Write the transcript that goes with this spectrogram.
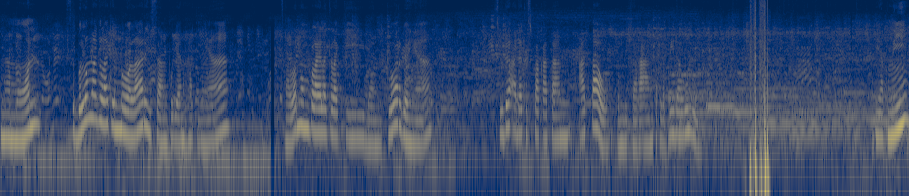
Namun, sebelum laki-laki membawa lari sang pujaan hatinya, calon mempelai laki-laki dan keluarganya sudah ada kesepakatan atau pembicaraan terlebih dahulu. Yakni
